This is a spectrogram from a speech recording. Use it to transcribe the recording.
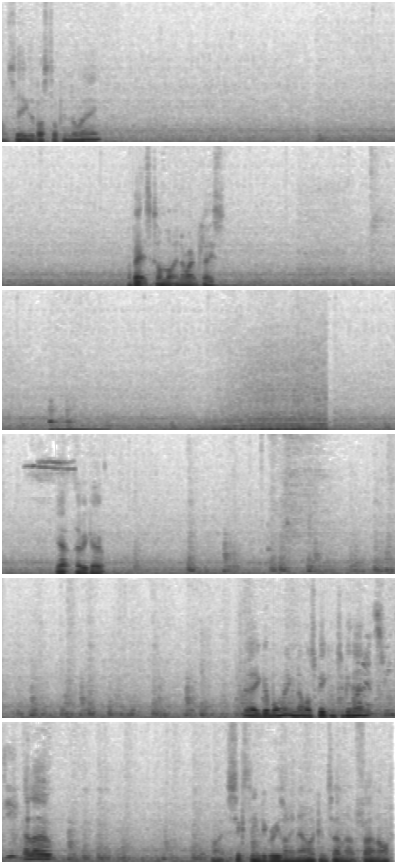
I'll see, a bus stop in the way. Bet it's because I'm not in the right place. Yeah, there we go. Hey, good morning. No one's speaking to me then. Hello. Right, 16 degrees on it now. I can turn that fan off.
